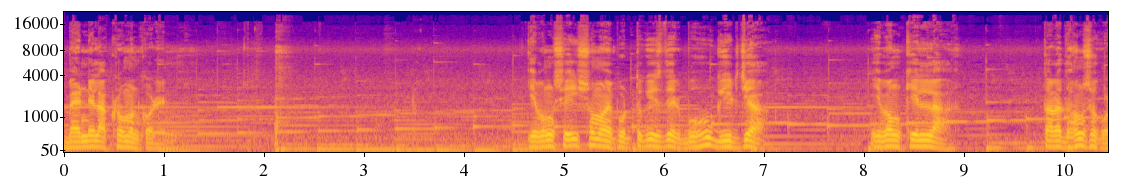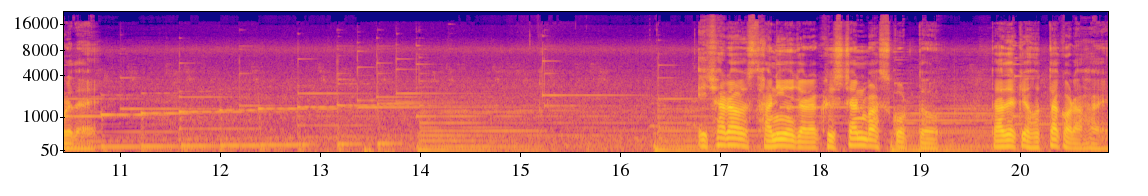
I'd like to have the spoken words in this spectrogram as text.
ব্যান্ডেল আক্রমণ করেন। এবং সেই সময় পর্তুগিজদের বহু গির্জা এবং কেল্লা তারা ধ্বংস করে দেয়। এছাড়াও স্থানীয় যারা খ্রিস্টান বাস করত, তাদেরকে হত্যা করা হয়।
